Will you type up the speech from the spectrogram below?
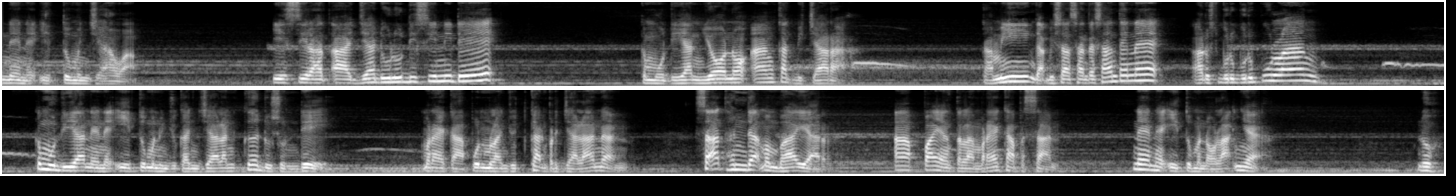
Nenek itu menjawab Istirahat aja dulu di sini dek Kemudian Yono angkat bicara Kami nggak bisa santai-santai nek Harus buru-buru pulang Kemudian nenek itu menunjukkan jalan ke dusun D. Mereka pun melanjutkan perjalanan. Saat hendak membayar apa yang telah mereka pesan, nenek itu menolaknya. "Loh,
